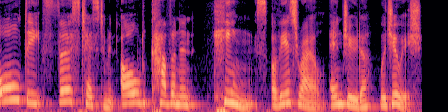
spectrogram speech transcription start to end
All the First Testament, Old Covenant kings of Israel and Judah were Jewish.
